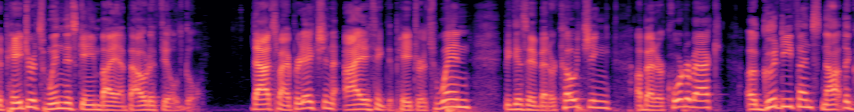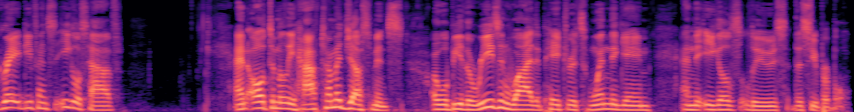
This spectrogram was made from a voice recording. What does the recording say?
the Patriots win this game by about a field goal. That's my prediction. I think the Patriots win because they have better coaching, a better quarterback, a good defense, not the great defense the Eagles have. And ultimately, halftime adjustments will be the reason why the Patriots win the game and the Eagles lose the Super Bowl.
